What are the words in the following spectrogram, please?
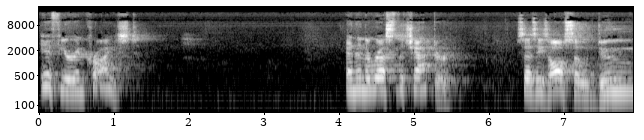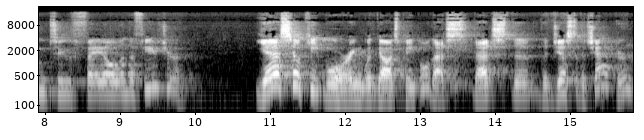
if you're in Christ. And then the rest of the chapter says he's also doomed to fail in the future. Yes, he'll keep warring with God's people. That's, that's the, the gist of the chapter.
